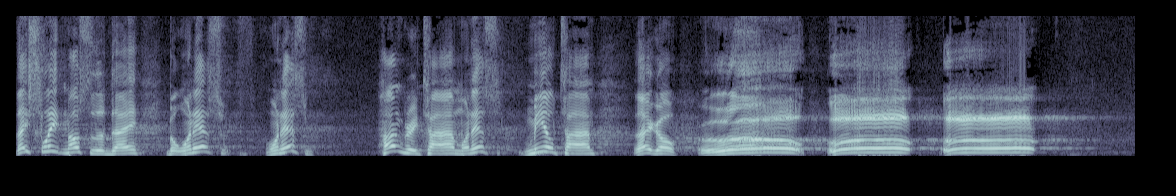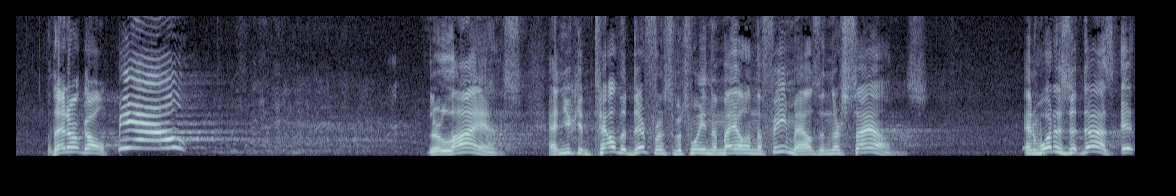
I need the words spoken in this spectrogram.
They sleep most of the day, but when it's when it's hungry time, when it's meal time, they go. They don't go, meow. They're lions. And you can tell the difference between the male and the females in their sounds. And what does it does? It,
